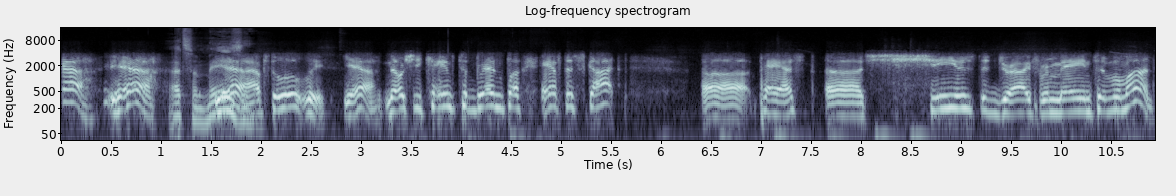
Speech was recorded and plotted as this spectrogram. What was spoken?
yeah yeah That's amazing. Yeah, absolutely. Yeah. No, she came to Pu- after Scott uh, passed. Uh, she used to drive from Maine to Vermont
